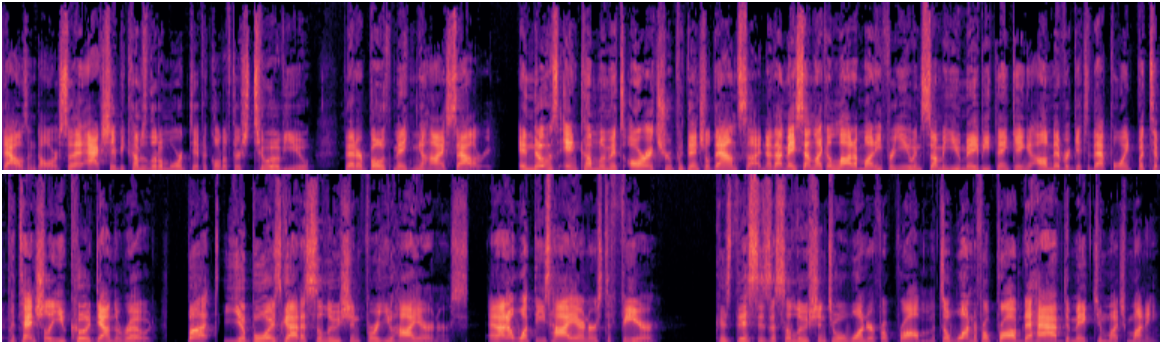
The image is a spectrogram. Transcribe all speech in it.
$206,000. So that actually becomes a little more difficult if there's two of you that are both making a high salary. And those income limits are a true potential downside. Now, that may sound like a lot of money for you, and some of you may be thinking, I'll never get to that point, but to potentially you could down the road. But your boy's got a solution for you high earners. And I don't want these high earners to fear, because this is a solution to a wonderful problem. It's a wonderful problem to have to make too much money.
